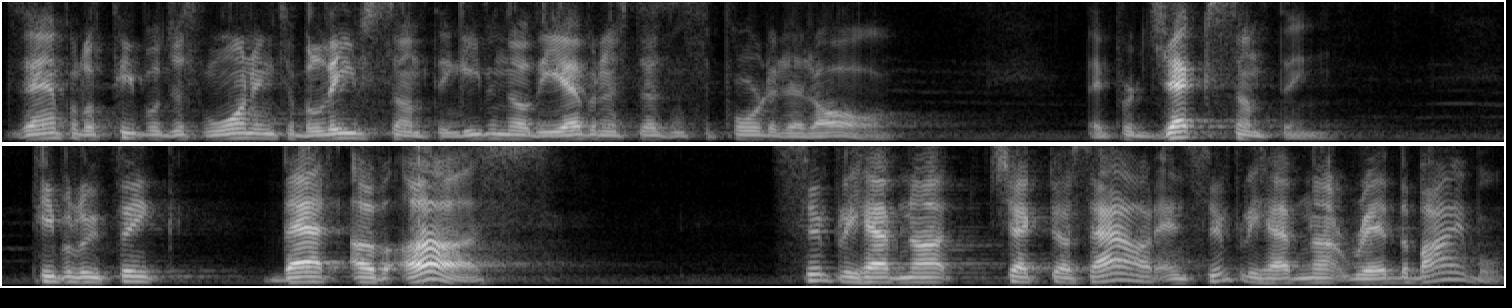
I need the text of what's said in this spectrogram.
Example of people just wanting to believe something, even though the evidence doesn't support it at all. They project something. People who think that of us simply have not checked us out and simply have not read the Bible.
